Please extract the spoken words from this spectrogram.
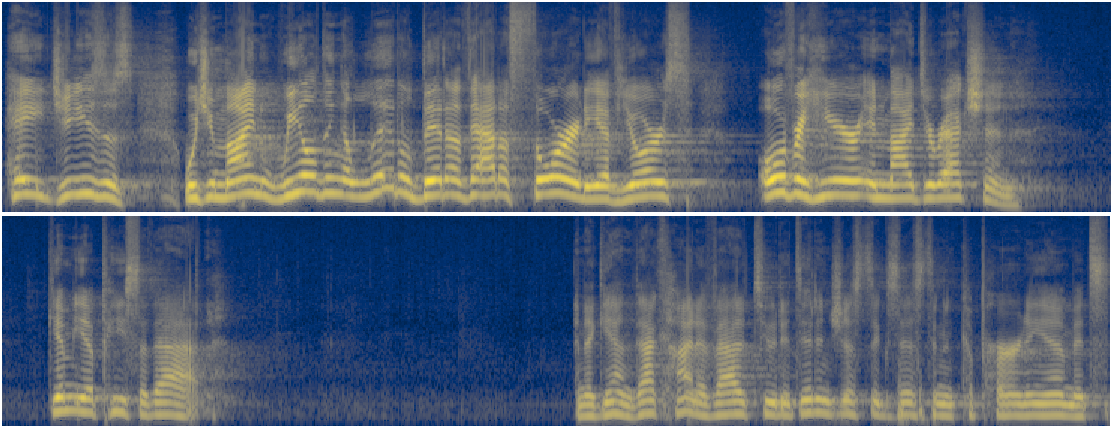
Hey, Jesus, would you mind wielding a little bit of that authority of yours over here in my direction? Give me a piece of that. And again, that kind of attitude, it didn't just exist in Capernaum, it's,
